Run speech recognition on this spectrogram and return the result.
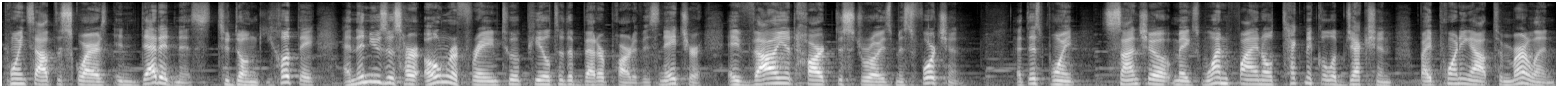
points out the squire's indebtedness to Don Quixote and then uses her own refrain to appeal to the better part of his nature. A valiant heart destroys misfortune. At this point, Sancho makes one final technical objection by pointing out to Merlin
